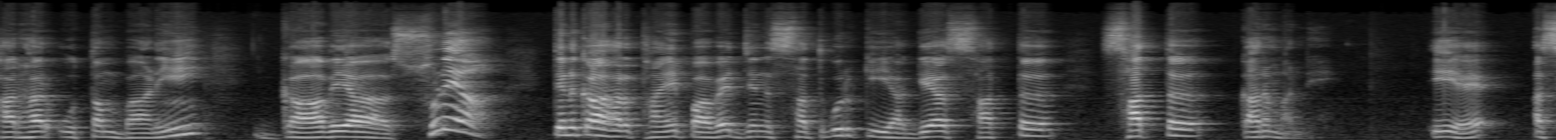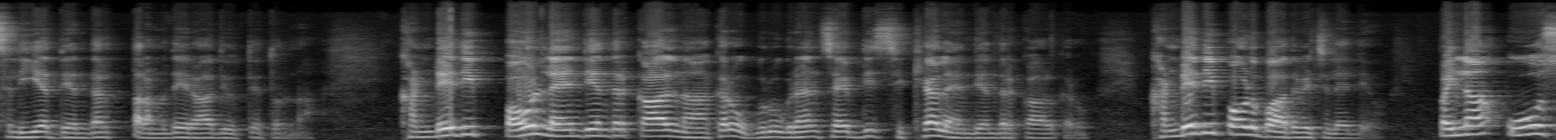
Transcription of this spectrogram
ਹਰ ਹਰ ਉਤਮ ਬਾਣੀ ਗਾਵਿਆ, ਸੁਣਿਆ, ਤਿਨਕਾ ਹਰ ਥਾਂ ਪਾਵੇ, ਜਿਨ ਸਤਿਗੁਰ ਕੀ ਆਗਿਆ ਸਤ ਸਤ ਕਰ ਮਾਨੇ। ਇਹ ਹੈ ਅਸਲੀਅਤ ਦੇ ਅੰਦਰ ਧਰਮ ਦੇ ਰਾਹ ਦੇ ਉੱਤੇ ਤੁਰਨਾ। ਖੰਡੇ ਦੀ ਪੌੜ ਲੈਣ ਦੇ ਅੰਦਰ ਕਾਲ ਨਾ ਕਰੋ, ਗੁਰੂ ਗ੍ਰੰਥ ਸਾਹਿਬ ਦੀ ਸਿੱਖਿਆ ਲੈਣ ਦੇ ਅੰਦਰ ਕਾਲ ਕਰੋ। ਖੰਡੇ ਦੀ ਪੌਲ ਬਾਅਦ ਵਿੱਚ ਲੈ ਲਿਓ। ਪਹਿਲਾਂ ਉਸ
